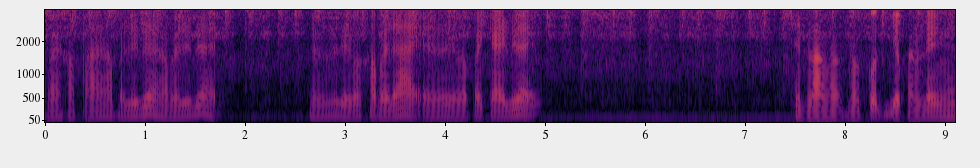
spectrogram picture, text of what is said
ไปขับไปขับไปเรื่อยๆขับไปเรื่อยๆ เออ เดี๋ยวก็ขับไปได้ เออ เดี๋ยวก็ไปไกลเรื่อยเคล็ดลับครับเรากดเหยียบคันเร่งให้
